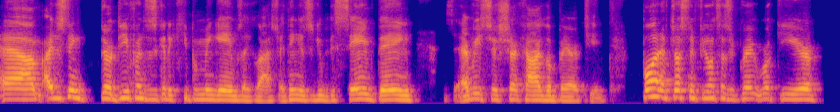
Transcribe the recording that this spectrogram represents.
um, I just think their defense is going to keep them in games like last year. I think it's going to be the same thing as every Chicago Bear team. But if Justin Fields has a great rookie year,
